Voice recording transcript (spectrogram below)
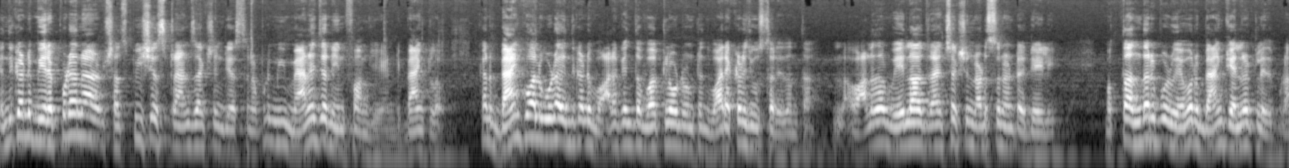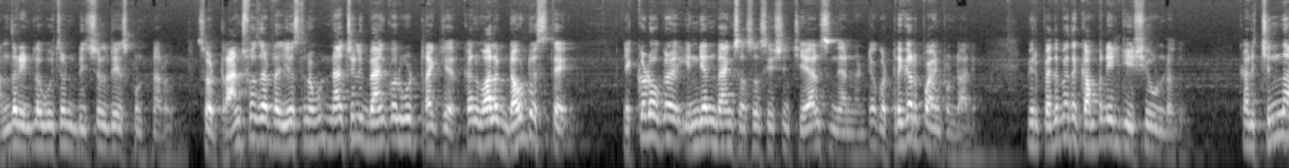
ఎందుకంటే మీరు ఎప్పుడైనా సస్పీషియస్ ట్రాన్సాక్షన్ చేస్తున్నప్పుడు మీ మేనేజర్ని ఇన్ఫామ్ చేయండి బ్యాంక్లో. కానీ బ్యాంక్ వాళ్ళు కూడా ఎందుకంటే వాళ్ళకి ఎంత వర్క్లోడ్ ఉంటుంది వారు ఎక్కడ చూస్తారు ఇదంతా? వాళ్ళ దగ్గర వేల ట్రాన్సాక్షన్ నడుస్తుంటాయి డైలీ మొత్తం అందరు ఇప్పుడు ఎవరు బ్యాంక్ వెళ్ళట్లేదు ఇప్పుడు. అందరు ఇంట్లో కూర్చొని డిజిటల్ చేసుకుంటున్నారు. సో ట్రాన్స్ఫర్స్ అట్లా చేస్తున్నప్పుడు న్యాచురలీ బ్యాంక్ వాళ్ళు కూడా ట్రాక్ చేయరు. కానీ వాళ్ళకి డౌట్ వస్తే ఎక్కడో ఒక ఇండియన్ బ్యాంక్స్ అసోసియేషన్ చేయాల్సింది ఏంటంటే ఒక ట్రిగర్ పాయింట్ ఉండాలి. మీరు పెద్ద పెద్ద కంపెనీలకి ఇష్యూ ఉండదు. కానీ చిన్న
